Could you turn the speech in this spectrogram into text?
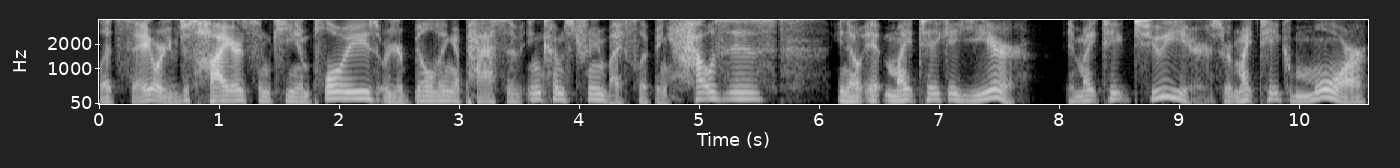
let's say, or you've just hired some key employees, or you're building a passive income stream by flipping houses, you know, it might take a year, it might take two years, or it might take more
